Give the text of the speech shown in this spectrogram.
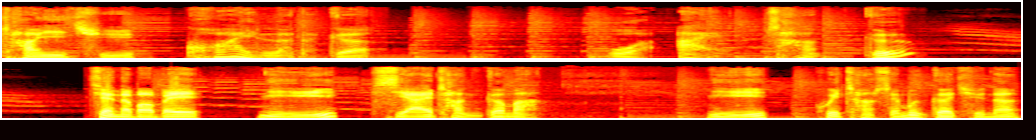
唱一曲快乐的歌，我爱唱歌。亲爱的宝贝，你喜爱唱歌吗？你会唱什么歌曲呢？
